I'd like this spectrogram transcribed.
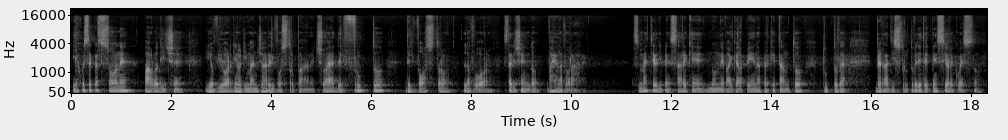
E a queste persone Paolo dice, io vi ordino di mangiare il vostro pane, cioè del frutto del vostro lavoro. Sta dicendo, vai a lavorare. Smettila di pensare che non ne valga la pena perché tanto tutto ver- verrà distrutto. Vedete, il pensiero è questo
